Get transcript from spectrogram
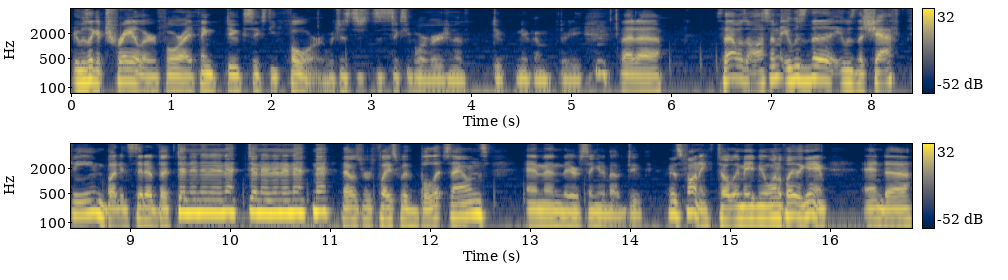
It was like a trailer for I think Duke 64, which is just the 64 version of Duke Nukem 3D. But uh, so that was awesome. It was the it was the Shaft theme, but instead of the that was replaced with bullet sounds, and then they were singing about Duke. It was funny. Totally made me want to play the game. And uh,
